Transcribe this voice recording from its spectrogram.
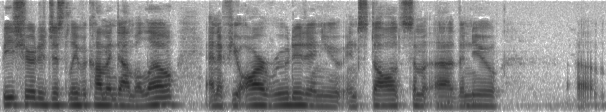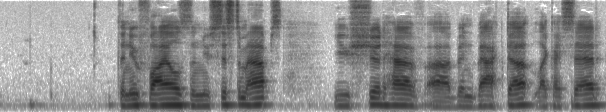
be sure to just leave a comment down below. And if you are rooted and you installed some uh, the new um, the new files, the new system apps, you should have uh, been backed up, like I said.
